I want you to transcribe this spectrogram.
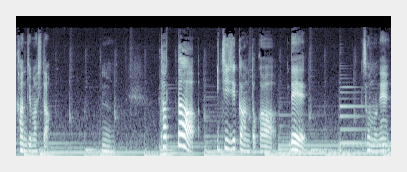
感じました。うん、たった1時間とかでそのね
